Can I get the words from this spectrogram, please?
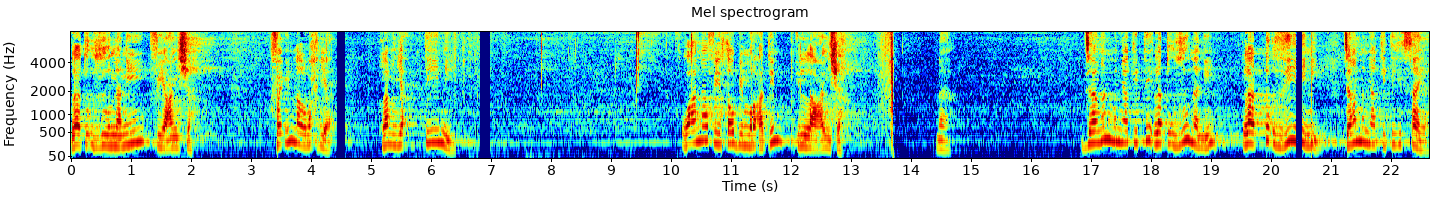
la tu'zunani fi Aisyah fa innal wahya lam ya'tini wa ana fi thawbi imra'atin illa Aisyah nah jangan menyakiti la tu'zunani la tu'zini. Jangan menyakiti saya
